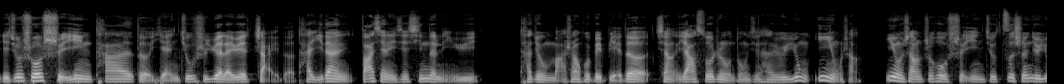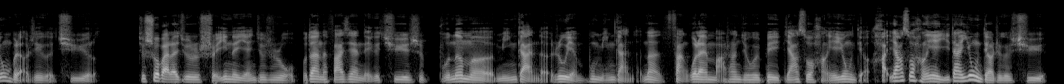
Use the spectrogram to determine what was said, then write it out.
也就是说，水印它的研究是越来越窄的。它一旦发现了一些新的领域，它就马上会被别的像压缩这种东西，它就用应用上。应用上之后，水印就自身就用不了这个区域了。就说白了，就是水印的研究，就是我不断的发现哪个区域是不那么敏感的，肉眼不敏感的，那反过来马上就会被压缩行业用掉。压缩行业一旦用掉这个区域。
